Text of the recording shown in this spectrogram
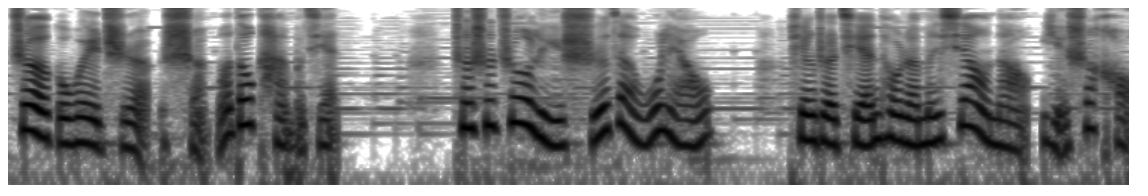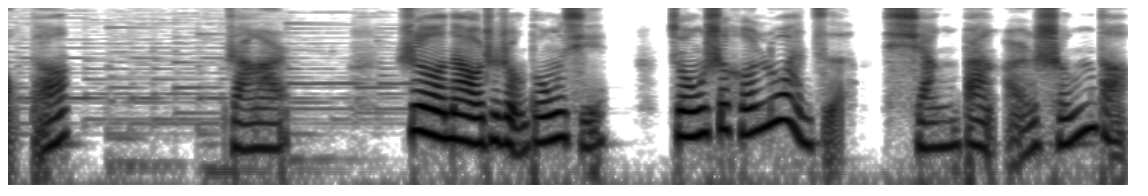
这个位置什么都看不见，只是这里实在无聊，听着前头人们笑闹也是好的。然而，热闹这种东西总是和乱子相伴而生的。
